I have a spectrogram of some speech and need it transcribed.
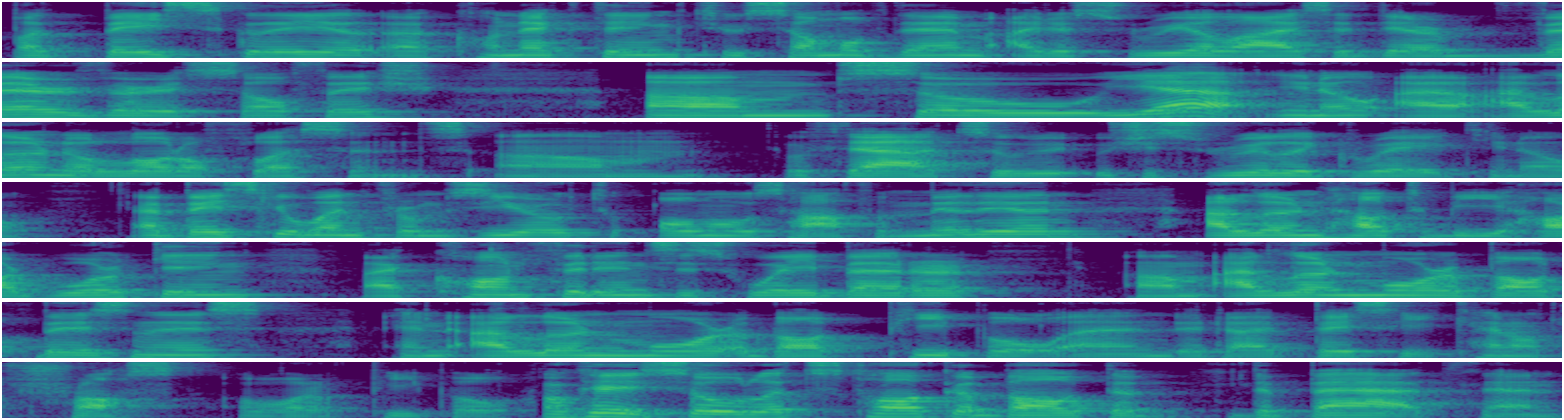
But basically, uh, connecting to some of them, I just realized that they're very, very selfish um, so yeah, you know, I, I learned a lot of lessons um, with that, so which is really great. You know, I basically went from zero to almost half a million. I learned how to be hardworking. My confidence is way better. Um, I learned more about business and I learned more about people and that I basically cannot trust a lot of people. Okay, so let's talk about the, the bad then.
